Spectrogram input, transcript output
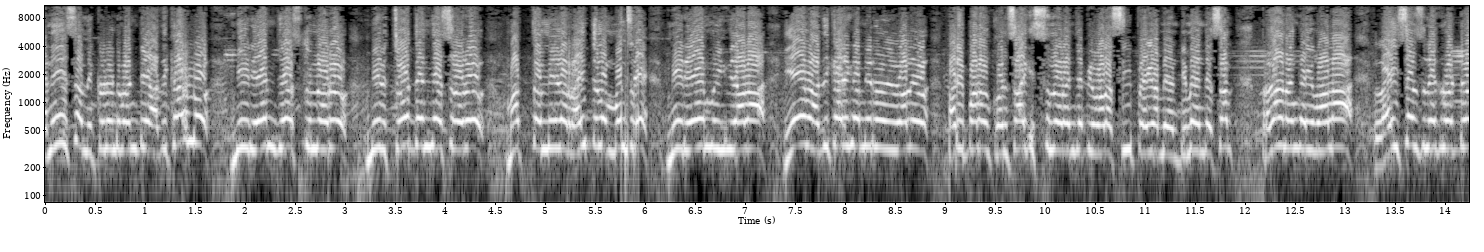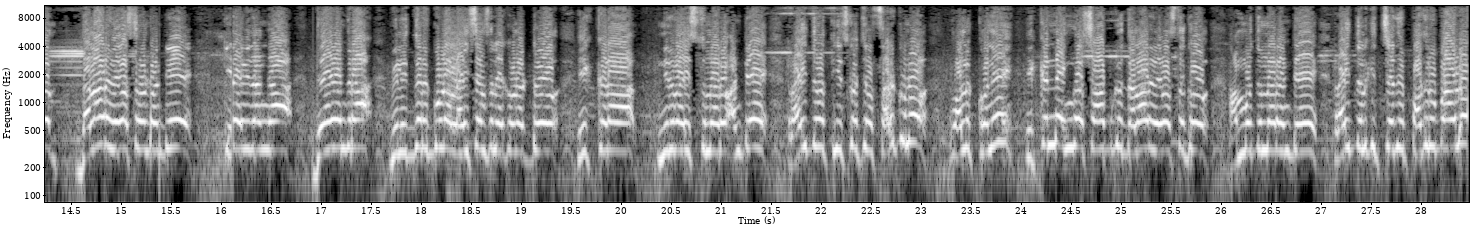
కనీసం ఇక్కడ ఉన్నటువంటి అధికారులు మీరేం చేస్తున్నారు? మీరు చోద్యం చేస్తున్నారు. మొత్తం మీద రైతుల మనుషులే మీరేం ఇవాళ ఏం అధికారిగా మీరు ఇవాళ పరిపాలన కొనసాగిస్తున్నారు అని చెప్పి ఇవాళ సిపిఐగా మేము డిమాండ్ చేస్తాం. ప్రధానంగా ఇవాళ లైసెన్స్ లేకున్నట్టు దళారు వ్యవస్థ ఉన్నటువంటి ఇదే విధంగా దేవేంద్ర వీళ్ళిద్దరికి కూడా లైసెన్స్ లేకున్నట్టు ఇక్కడ నిర్వహిస్తున్నారు. అంటే రైతులు తీసుకొచ్చిన సరుకును వాళ్ళు కొని ఇక్కడనే ఇంకో షాప్కు దళారు వ్యవస్థకు అమ్ముతున్నారంటే రైతులకు ఇచ్చేది పది రూపాయలు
